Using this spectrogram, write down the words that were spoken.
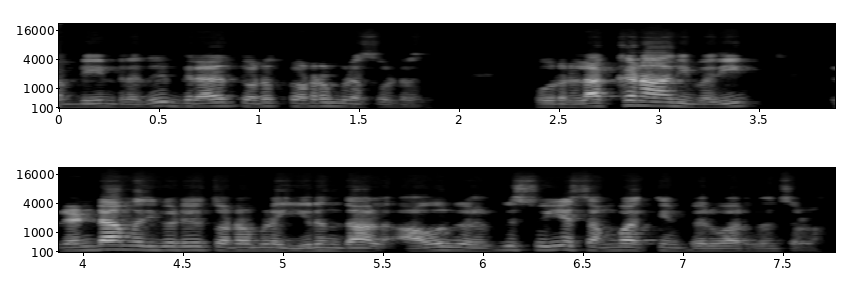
அப்படின்றது கிரகத்தோட தொடர்புல சொல்றது. ஒரு லக்கணாதிபதி ரெண்டாம் அதிபதியோட தொடர்புல இருந்தால் அவர்களுக்கு சுய சம்பாத்தியம் பெறுவார்கள்னு சொல்லலாம்.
